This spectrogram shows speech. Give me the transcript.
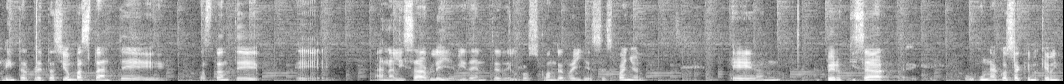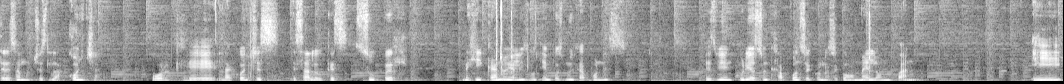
reinterpretación bastante, bastante eh, analizable y evidente del roscón de reyes español. pero quizá una cosa que, que, me interesa mucho es la concha, porque la concha es, es algo que es súper mexicano y al mismo tiempo es muy japonés. Es bien curioso, en Japón se conoce como melon pan. Y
